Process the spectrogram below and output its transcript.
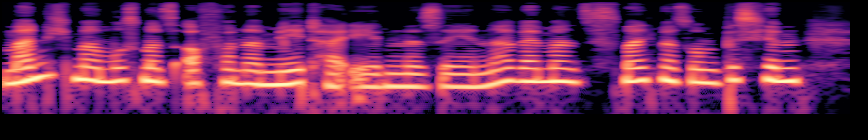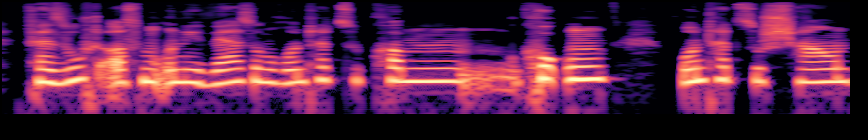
manchmal muss man es auch von der Metaebene sehen, ne? Wenn man es manchmal so ein bisschen versucht, aus dem Universum runterzukommen, gucken, runterzuschauen,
